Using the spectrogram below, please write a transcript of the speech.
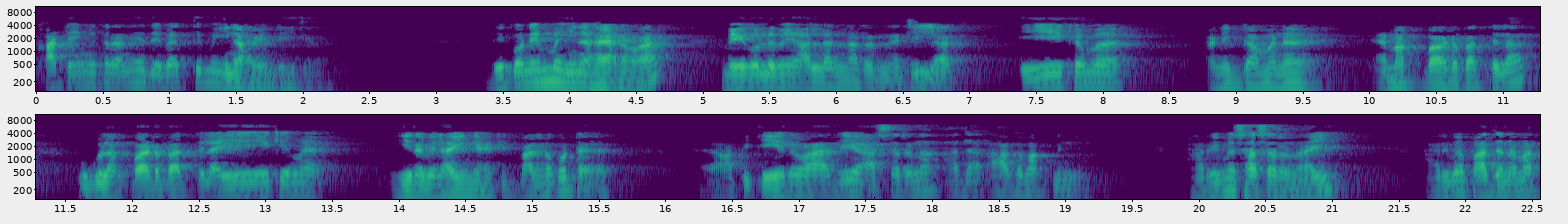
කටෙන් විතරනේ දෙපැත්තෙම hina වෙන්න හිතෙනවා. දෙකොණෙන්ම hina යනවා. මේගොල්ල මේ අල්ලන්නට නැතිලත් ඒකම අනික් ගමන ඇමක් බාටපත් වෙලා උගුලක් බාටපත් වෙලා ඒකෙම හිර වෙලා ඉන්න හැටි බලනකොට අපි තේරවාදයේ අසරණ ආගමක් නෙවෙයි. හරිම සසරණයි. හරිම පදනමක්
